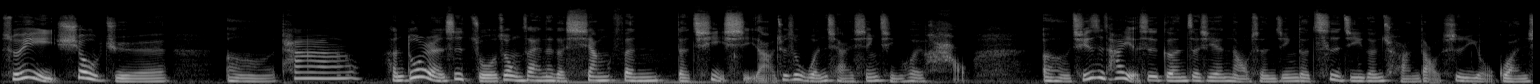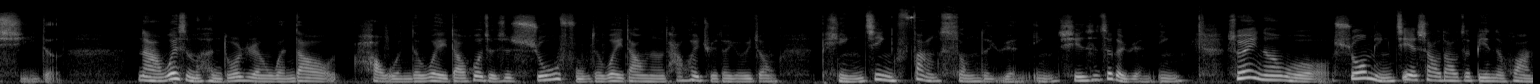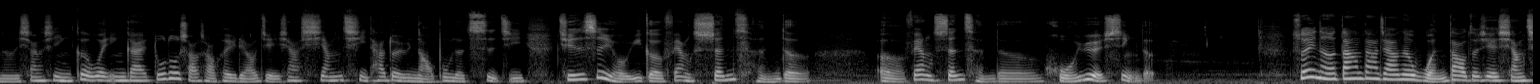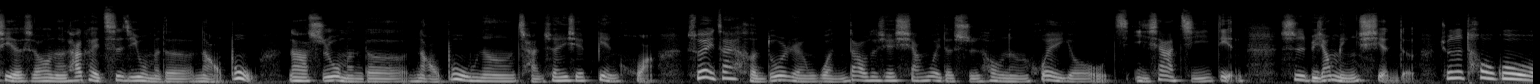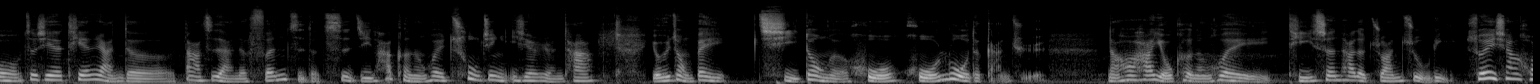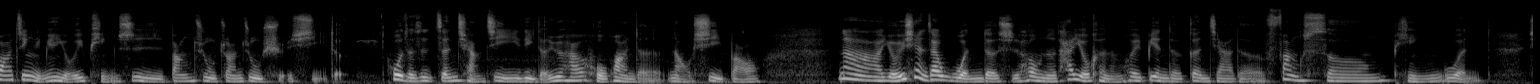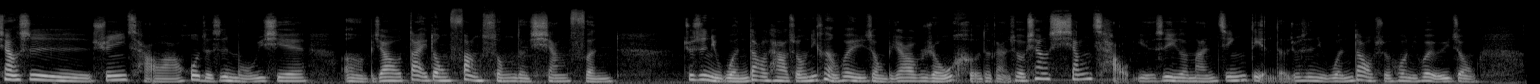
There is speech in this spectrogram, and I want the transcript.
所以嗅觉，嗯、它。很多人是着重在那个香氛的气息啊，就是闻起来心情会好。呃，其实它也是跟这些脑神经的刺激跟传导是有关系的。那为什么很多人闻到好闻的味道或者是舒服的味道呢？他会觉得有一种。平静放松的原因，其实是这个原因。所以呢，我说明介绍到这边的话呢，相信各位应该多多少少可以了解一下香气，它对于脑部的刺激，其实是有一个非常深层的，呃，非常深层的活跃性的。所以呢，当大家呢闻到这些香气的时候呢，它可以刺激我们的脑部。那使我们的脑部呢产生一些变化，所以在很多人闻到这些香味的时候呢，会有以下几点是比较明显的，就是透过这些天然的大自然的分子的刺激，它可能会促进一些人他有一种被启动了活活络的感觉。然后它有可能会提升他的专注力，所以像花精里面有一瓶是帮助专注学习的，或者是增强记忆力的，因为它会活化你的脑细胞。那有一些人在闻的时候呢，他有可能会变得更加的放松、平稳，像是薰衣草啊，或者是某一些嗯、比较带动放松的香氛，就是你闻到它的时候，你可能会有一种比较柔和的感受。像香草也是一个蛮经典的，就是你闻到时候，你会有一种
